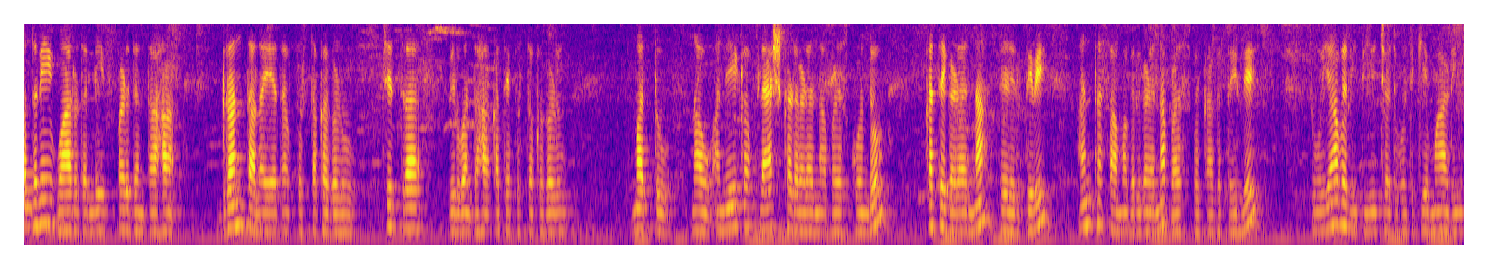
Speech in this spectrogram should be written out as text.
ಒಂದನೇ ವಾರದಲ್ಲಿ ಪಡೆದಂತಹ ಗ್ರಂಥಾಲಯದ ಪುಸ್ತಕಗಳು, ಚಿತ್ರವಿರುವಂತಹ ಕತೆ ಪುಸ್ತಕಗಳು ಮತ್ತು ನಾವು ಅನೇಕ ಫ್ಲ್ಯಾಶ್ ಕಾರ್ಡ್ಗಳನ್ನು ಬಳಸ್ಕೊಂಡು ಕತೆಗಳನ್ನು ಹೇಳಿರ್ತೀವಿ. ಅಂಥ ಸಾಮಗ್ರಿಗಳನ್ನು ಬಳಸಬೇಕಾಗುತ್ತೆ ಇಲ್ಲಿ. ಸೊ, ಯಾವ ರೀತಿ ಚಟುವಟಿಕೆ ಮಾಡಿ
